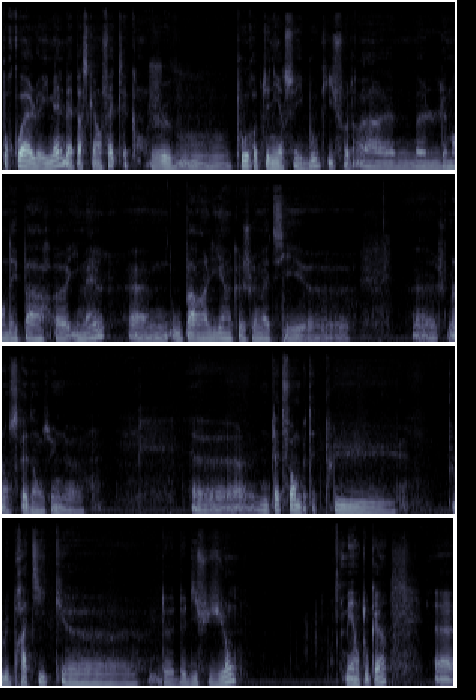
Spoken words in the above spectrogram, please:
pourquoi le email? Ben Parce qu'en fait, quand je pour obtenir ce e-book, il faudra me le demander par euh, email ou par un lien que je vais mettre si je me lancerai dans une, une plateforme peut-être plus plus pratique euh, de, diffusion. Mais en tout cas, euh,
